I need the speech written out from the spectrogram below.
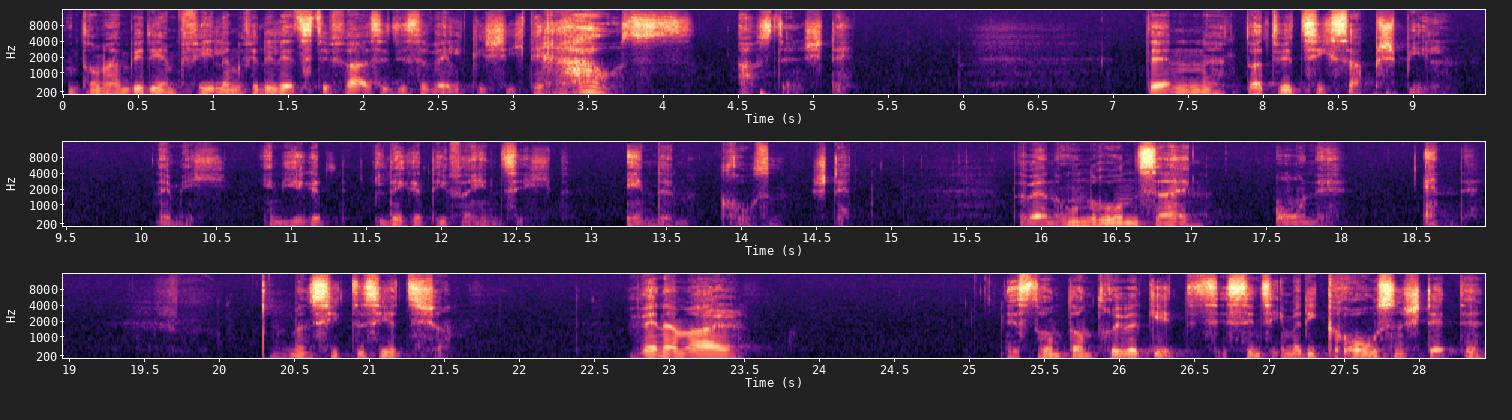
Und darum haben wir die Empfehlung für die letzte Phase dieser Weltgeschichte, raus aus den Städten. Denn dort wird sich's abspielen, nämlich in negativer Hinsicht, in den großen Städten. Da werden Unruhen sein ohne Ende. Und man sieht das jetzt schon. Wenn einmal es drunter und drüber geht, sind es immer die großen Städte,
